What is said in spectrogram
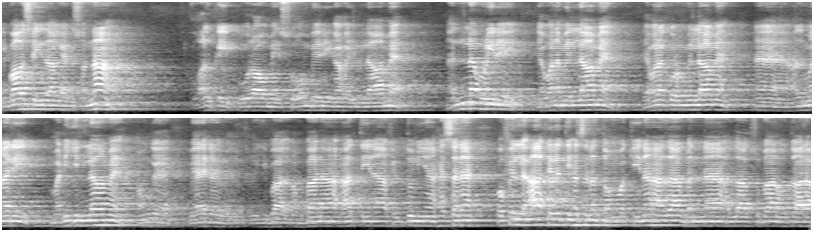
இவ்வா செய்தாங்கன்னு சொன்னால் வாழ்க்கை பூராவுமே சோம்பேறியாக இல்லாமல் நல்ல முறையிலே கவனம் இல்லாமல் கவனக்குறம் இல்லாமல் அது மாதிரி மடி இல்லாமல் அவங்க வேலைகளை ரப்பானா ஆத்தினா ஃபித் துனியா ஹசன ஒஃபில் ஆஹிரத்தி ஹசனத்தம் வக்கீனா அதா பன்னா அல்லாஹ் சுபானு தாலா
